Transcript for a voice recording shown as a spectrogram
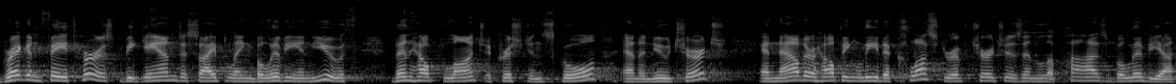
Greg and Faith Hurst began discipling Bolivian youth, then helped launch a Christian school and a new church, and now they're helping lead a cluster of churches in La Paz, Bolivia,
